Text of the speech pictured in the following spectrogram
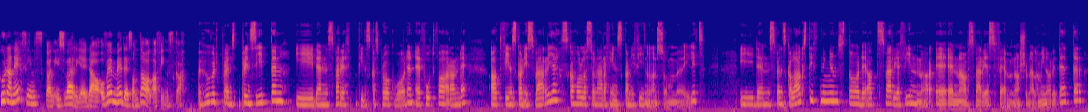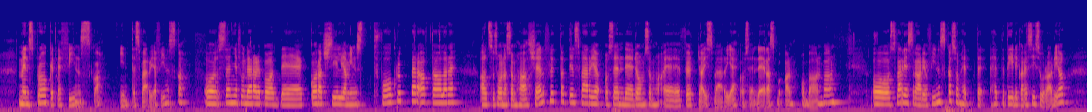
Hurdan är finskan i Sverige idag och vem är det som talar finska? Huvudprincipen i den sverigefinska språkvården är fortfarande att finskan i Sverige ska hållas så nära finskan i Finland som möjligt. I den svenska lagstiftningen står det att Sverigefinnar är en av Sveriges fem nationella minoriteter, men språket är finska, inte Sverigefinska. Och sen jag funderade på att det går att skilja minst två grupper av talare, alltså sådana som har själv flyttat till Sverige och sen det är de som är födda i Sverige och sen deras barn och barnbarn. Och Sveriges Radio Finska, som hette, hette tidigare Sisuradio,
